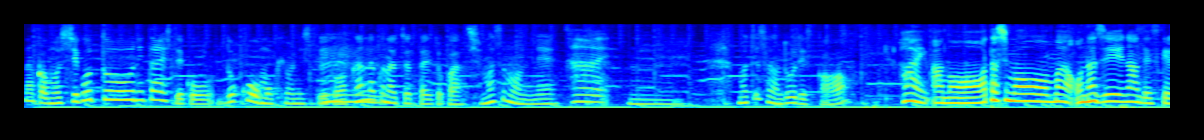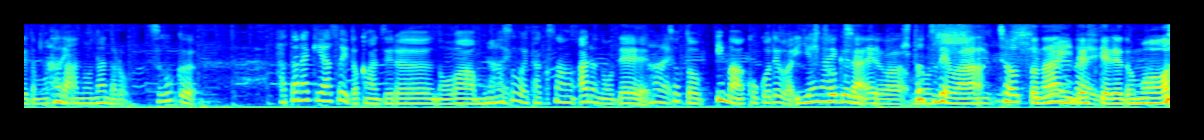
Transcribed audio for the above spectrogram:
なんかもう仕事に対してこうどこを目標にしていいかわかんなくなっちゃったりとかしますもんね。はい。うん。松さんどうですか？はい、あのー、私もまあ同じなんですけれども、ただ、はい、あのなんだろうすごく働きやすいと感じるのはものすごいたくさんあるので、はい、ちょっと今ここでは言えないぐらい一つではちょっとないんですけれども、うん、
